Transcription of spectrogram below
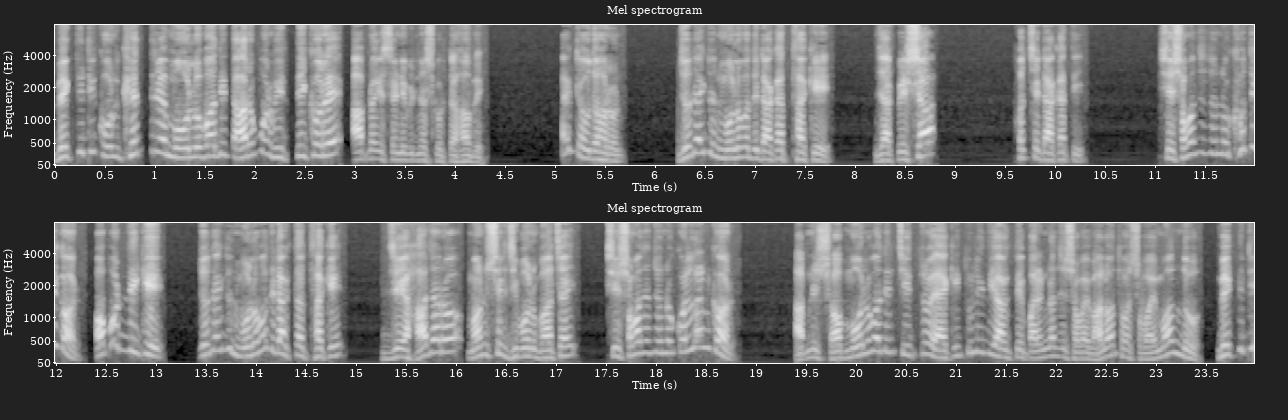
ব্যক্তিটি কোন ক্ষেত্রে মৌলবাদী তার উপর ভিত্তি করে আপনাকে শ্রেণীবিন্যাস করতে হবে? একটা উদাহরণ, যদি একজন মৌলবাদী ডাকাত থাকে, যার পেশা হচ্ছে ডাকাতি, সে সমাজের জন্য ক্ষতিকর। অপরদিকে, যদি একজন মৌলবাদী ডাক্তার থাকে, যে হাজারো মানুষের জীবন বাঁচায়, সে সমাজের জন্য কল্যাণকর। আপনি সব মৌলবাদীর চিত্র একই তুলি দিয়ে আঁকতে পারেন না যে সবাই ভালো অথবা সবাই মন্দ। ব্যক্তিটি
